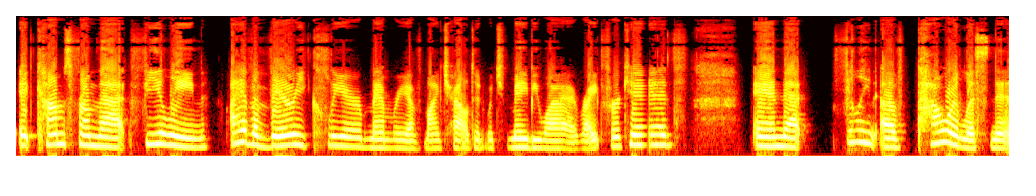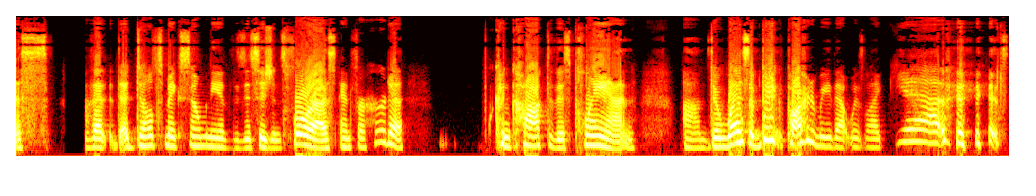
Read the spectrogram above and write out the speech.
it comes from that feeling. I have a very clear memory of my childhood, which may be why I write for kids, and that feeling of powerlessness that adults make so many of the decisions for us, and for her to concoct this plan, um, there was a big part of me that was like, yeah, it's,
